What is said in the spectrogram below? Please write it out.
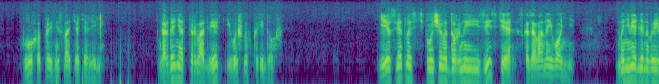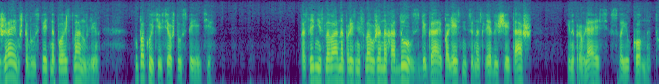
— глухо произнесла тетя Лили. Гордыня отперла дверь и вышла в коридор. «Ее светлость получила дурные известия», — сказала она Ивонне. «Мы немедленно выезжаем, чтобы успеть на поезд в Англию. Упакуйте все, что успеете». Последние слова она произнесла уже на ходу, взбегая по лестнице на следующий этаж и направляясь в свою комнату.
